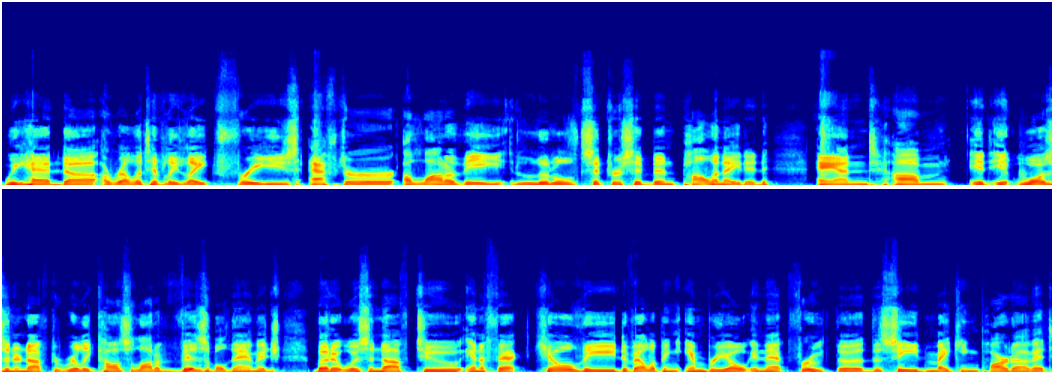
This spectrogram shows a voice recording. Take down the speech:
we had uh, a relatively late freeze after a lot of the little citrus had been pollinated, and um, it it wasn't enough to really cause a lot of visible damage, but it was enough to, in effect, kill the developing embryo in that fruit, the the seed making part of it,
